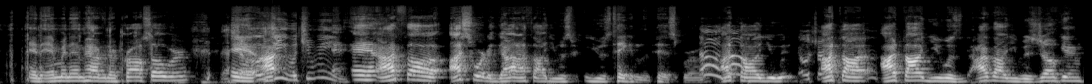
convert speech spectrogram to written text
and Eminem having a crossover. That's your And OG. I- what you mean? And I thought, I swear to God, I thought you was you was taking the piss, bro. No, I no. thought you, No I thought, bro. I thought you was, I thought you was joking.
